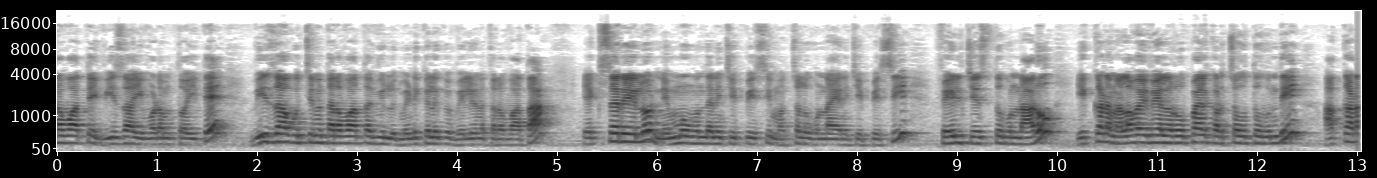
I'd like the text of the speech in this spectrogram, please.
తర్వాతే వీసా ఇవ్వడంతో అయితే వీసా వచ్చిన తర్వాత వీళ్ళు మెడికల్కు వెళ్ళిన తర్వాత ఎక్స్రేలో నెమ్ము ఉందని చెప్పేసి మచ్చలు ఉన్నాయని చెప్పేసి ఫెయిల్ చేస్తూ ఉన్నారు. ఇక్కడ నలభై వేల రూపాయలు ఖర్చు అవుతూ ఉంది. అక్కడ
